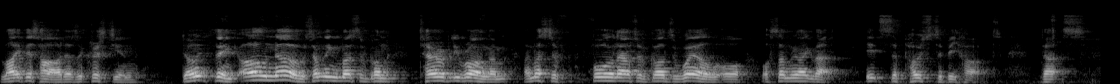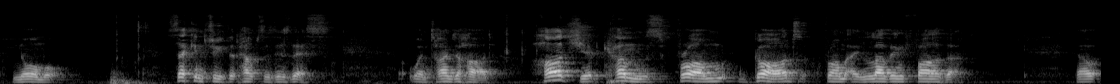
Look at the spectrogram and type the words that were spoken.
life is hard as a Christian, don't think, oh no, something must have gone terribly wrong. I'm, I must have fallen out of God's will or, or something like that. It's supposed to be hard. That's normal. Second truth that helps us is this when times are hard hardship comes from God, from a loving Father. Now,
